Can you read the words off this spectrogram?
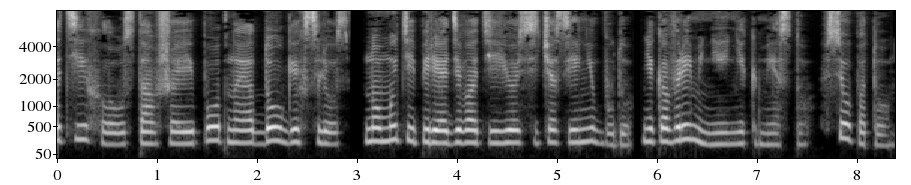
затихла, уставшая и потная от долгих слез, но мыть и переодевать ее сейчас я не буду. Ни ко времени и ни к месту. Все потом.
